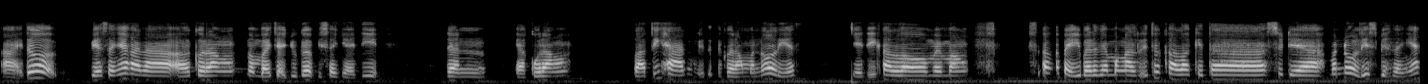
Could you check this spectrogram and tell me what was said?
nah itu biasanya karena uh, kurang membaca juga bisa jadi dan ya kurang latihan gitu kurang menulis jadi kalau memang apa ya ibaratnya mengalir itu kalau kita sudah menulis biasanya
